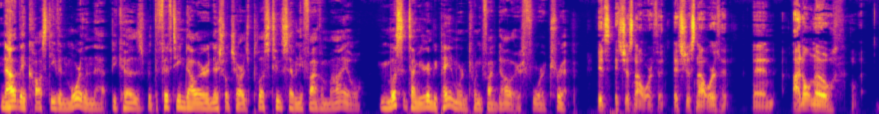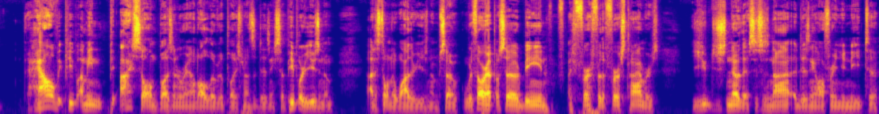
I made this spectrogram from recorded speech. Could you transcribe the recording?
now they cost even more than that because with the $15 initial charge plus 275 a mile, most of the time you're going to be paying more than $25 for a trip. It's it's just not worth it. It's just not worth it. And I don't know how people. I mean, I saw them buzzing around all over the place when I was at Disney. So people are using them. I just don't know why they're using them. So with our episode being for for the first timers, you just know this. This is not a Disney offering you need to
